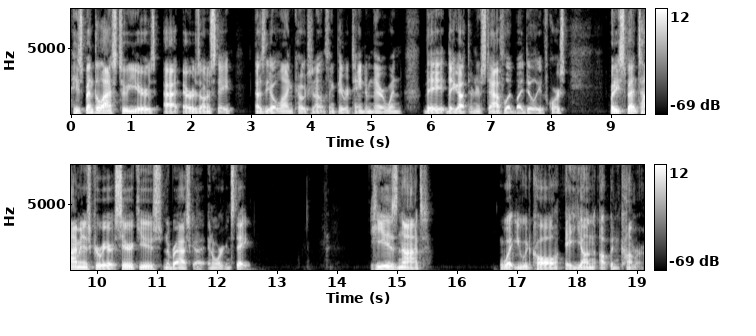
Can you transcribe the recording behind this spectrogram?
he spent the last two years at Arizona State as the O line coach. And I don't think they retained him there when they, they got their new staff, led by Dilly, of course. But he spent time in his career at Syracuse, Nebraska, and Oregon State. He is not what you would call a young up and comer.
